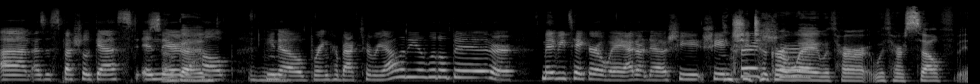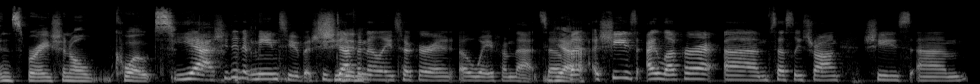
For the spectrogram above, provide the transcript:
um, as a special guest in So there to good. help, you know, bring her back to reality a little bit, or maybe take her away. I don't know. She she think she took her away with her with her self inspirational quotes. Yeah, she didn't mean to, but she, She definitely took her in, away from that. So, Yeah. but she's I love her, um, Cecily Strong. She's um,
